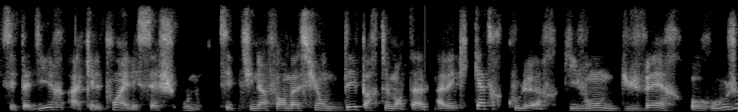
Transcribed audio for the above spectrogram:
c'est-à-dire à quel point elle est sèche ou non. C'est une information départementale avec quatre couleurs qui vont du vert au rouge,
